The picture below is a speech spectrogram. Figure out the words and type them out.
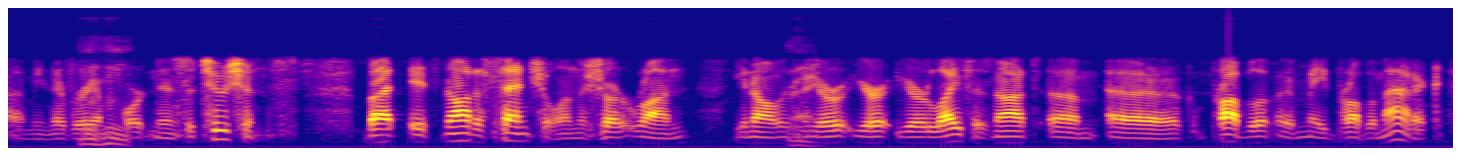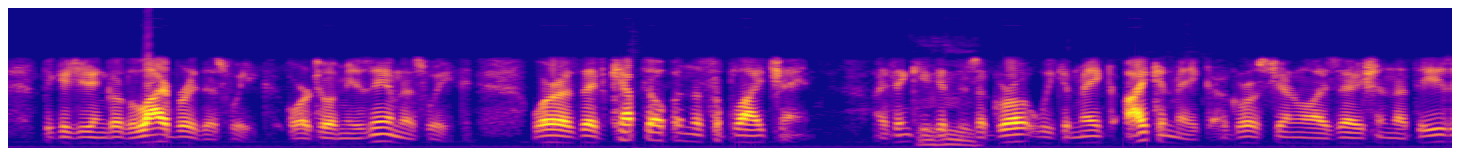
I mean, they're very mm-hmm. important institutions, but it's not essential in the short run. You know, right. your your your life is not um, uh, problem uh, made problematic because you didn't go to the library this week or to a museum this week. Whereas they've kept open the supply chain. I think you Mm-hmm. can. There's a gro- We can make. I can make a gross generalization that these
